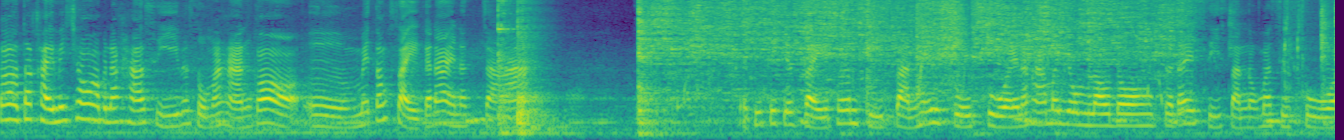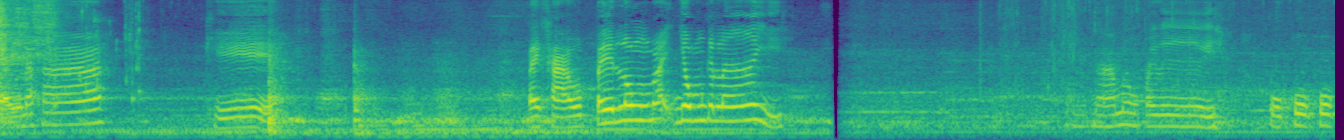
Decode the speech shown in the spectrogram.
ก็ถ้าใครไม่ชอบนะคะ สีผสมอาหารก็เออไม่ต้องใส่ก็ได้นะจ๊ะแต่พี่ติ๊กจะใส่เพิ่มสีสันให้สวยๆนะคะมะยมเราดองจะได้สีสันออกมาสวยๆนะคะโอเค ไปขาวไปลงมะยมกันเลยน้ำลงไปเลยโคกโคกโคก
